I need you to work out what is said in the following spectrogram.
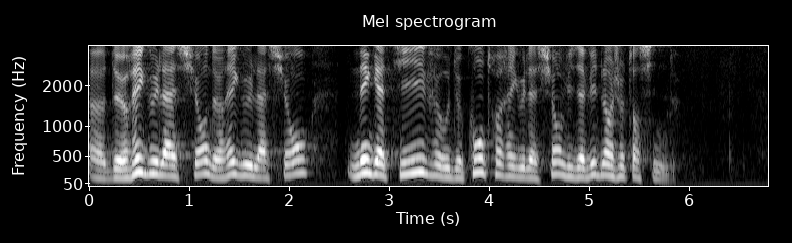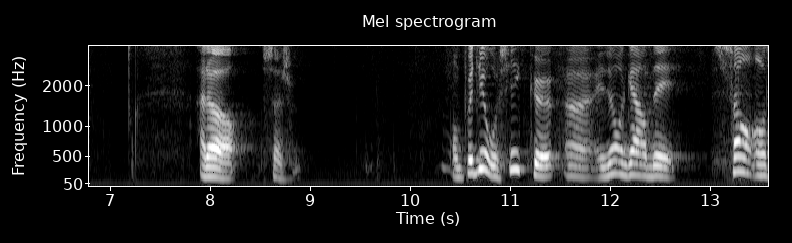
euh, de régulation, de régulation négative ou de contre-régulation vis-à-vis de l'angiotensine 2. Alors, ça, on peut dire aussi qu'ils euh, ont regardé, sans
